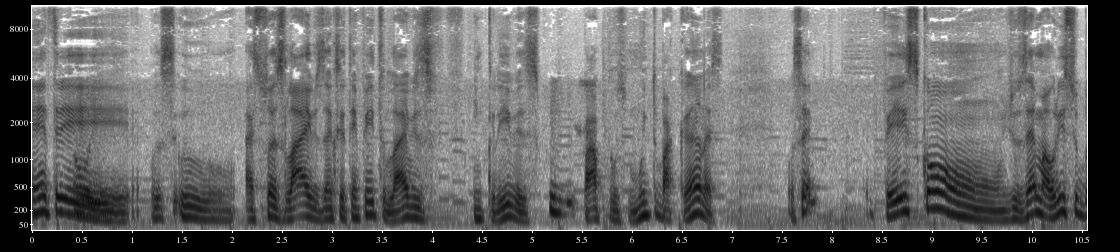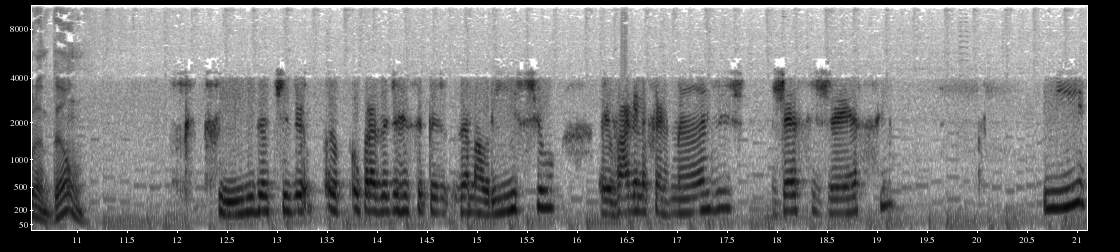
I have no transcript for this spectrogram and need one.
entre os- o- as suas lives, né, que você tem feito lives incríveis, Isso. papos muito bacanas, você fez com José Maurício Brandão. Fiz, eu tive o- prazer de receber Zé Maurício, eh, Wagner Fernandes, Jesse Jesse e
